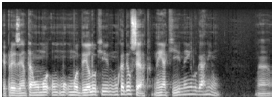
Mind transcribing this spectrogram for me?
representa um, um, um modelo que nunca deu certo, nem aqui, nem em lugar nenhum. Né?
